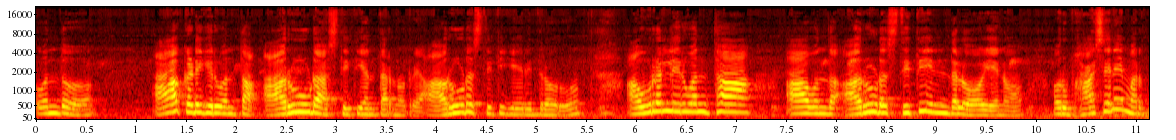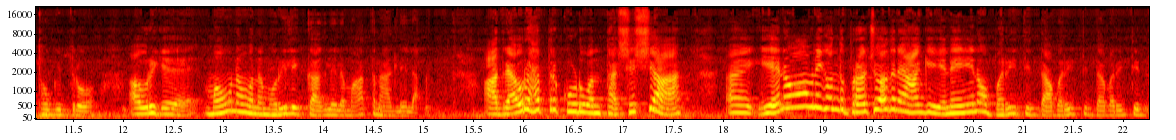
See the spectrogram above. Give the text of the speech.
ಒಂದು ಆ ಕಡೆಗಿರುವಂಥ ಆರೂಢ ಸ್ಥಿತಿ ಅಂತಾರೆ ನೋಡ್ರಿ. ಆರೂಢ ಸ್ಥಿತಿಗೆ ಏರಿದ್ರವರು, ಅವರಲ್ಲಿರುವಂಥ ಆ ಒಂದು ಆರೂಢ ಸ್ಥಿತಿಯಿಂದಲೋ ಏನೋ ಅವರು ಭಾಷೆನೇ ಮರೆತು ಹೋಗಿದ್ರು. ಅವರಿಗೆ ಮೌನವನ್ನು ಮುರಿಲಿಕ್ಕಾಗಲಿಲ್ಲ, ಮಾತನಾಡಲಿಲ್ಲ. ಆದರೆ ಅವ್ರ ಹತ್ರ ಕೂಡುವಂಥ ಶಿಷ್ಯ ಏನೋ ಅವನಿಗೊಂದು ಪ್ರಚೋದನೆ ಆಗಿ ಏನೇನೋ ಬರೀತಿದ್ದ ಬರೀತಿದ್ದ ಬರೀತಿದ್ದ.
